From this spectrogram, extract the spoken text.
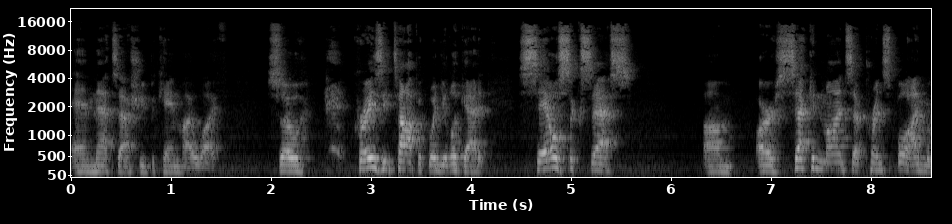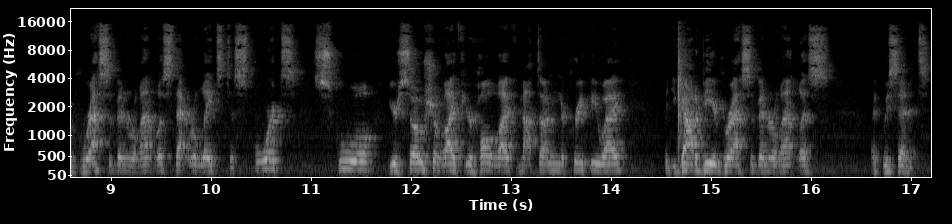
And that's how she became my wife. So, crazy topic when you look at it. Sales success. Um, our second mindset principle I'm aggressive and relentless. That relates to sports, school, your social life, your whole life, not done in a creepy way. But you got to be aggressive and relentless. Like we said, it's,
